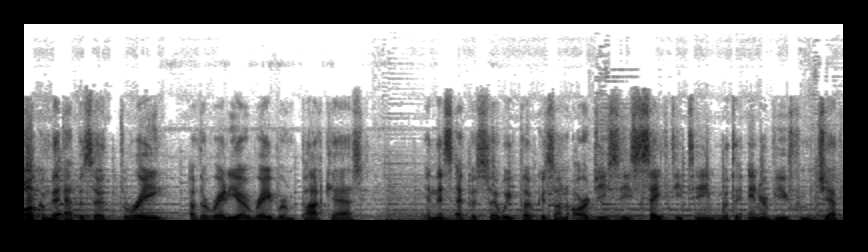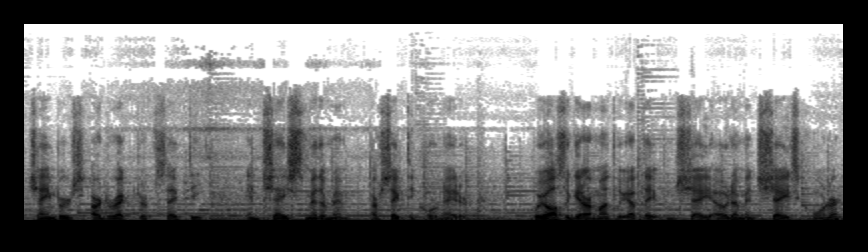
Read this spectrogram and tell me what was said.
Welcome to episode three of the Radio Rayburn podcast. In this episode, we focus on RGC's safety team with an interview from Jeff Chambers, our Director of Safety, and Chase Smitherman, our Safety Coordinator. We also get our monthly update from Shay Odom and Shay's Corner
